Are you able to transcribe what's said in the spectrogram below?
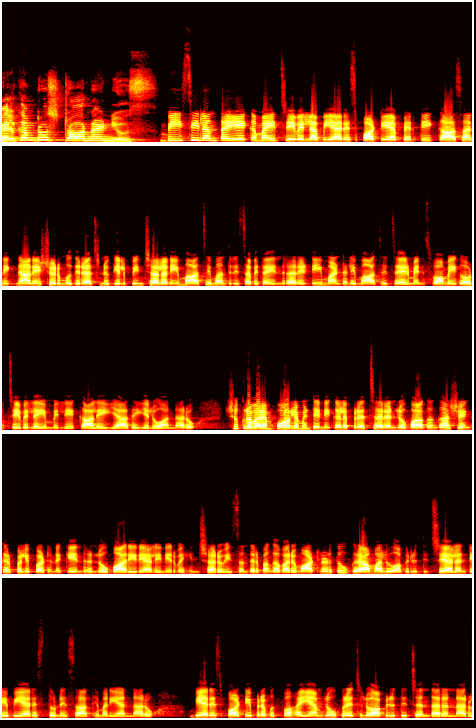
Welcome to star nine news. బీసీలంతా ఏకమై చేవెళ్ళ బీఆర్ఎస్ పార్టీ అభ్యర్థి కాసాని జ్ఞానేశ్వర్ ముదిరాజ్ను గెలిపించాలని మాజీ మంత్రి సబిత ఇంద్రారెడ్డి మండలి మాజీ చైర్మన్ స్వామిగౌడ్ చేవెళ్ళ ఎమ్మెల్యే కాలే యాదయ్యలు అన్నారు. శుక్రవారం పార్లమెంట్ ఎన్నికల ప్రచారంలో భాగంగా శంకర్పల్లి పట్టణ కేంద్రంలో భారీ ర్యాలీ నిర్వహించారు. ఈ సందర్భంగా వారు మాట్లాడుతూ గ్రామాలు అభివృద్ధి చేయాలంటే బీఆర్ఎస్ తోనే సాధ్యమని అన్నారు. బీఆర్ఎస్ పార్టీ ప్రభుత్వ హయాంలో ప్రజలు అభివృద్ధి చెందారన్నారు.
